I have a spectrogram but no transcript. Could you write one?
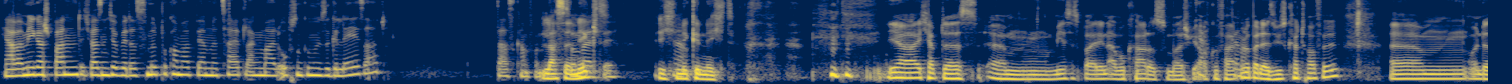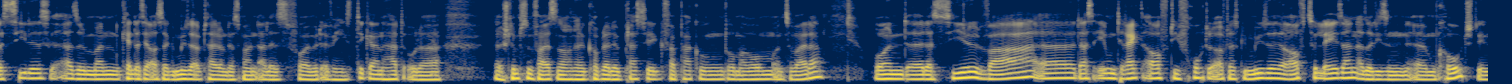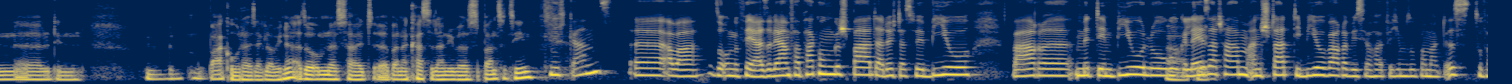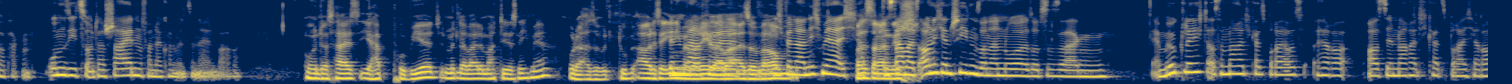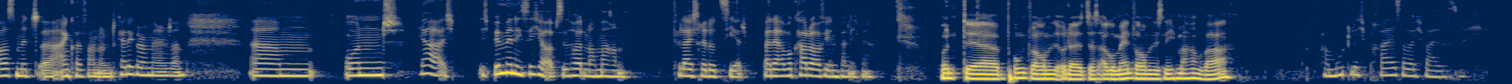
Ja, aber mega spannend. Ich weiß nicht, ob ihr das mitbekommen habt. Wir haben eine Zeit lang mal Obst und Gemüse gelasert. Das kam von mir Lasse nickt. Beispiel. Ich Ja. nicke nicht. Ja, ich habe das, ähm, mir ist es bei den Avocados zum Beispiel Ja, aufgefallen genau. oder bei der Süßkartoffel. Ähm, und das Ziel ist, also man kennt das ja aus der Gemüseabteilung, dass man alles voll mit irgendwelchen Stickern hat oder äh, schlimmstenfalls noch eine komplette Plastikverpackung drumherum und so weiter. Und äh, das Ziel war, äh, das eben direkt auf die Frucht oder auf das Gemüse rauf zu lasern, also diesen ähm, Code, den, äh, den Barcode heißt er, glaube ich, ne? Also um das halt äh, bei einer Kasse dann übers Band zu ziehen. Nicht ganz, äh, aber so ungefähr. Also wir haben Verpackungen gespart, dadurch, dass wir Bio-Ware mit dem Bio-Logo Ah, okay. gelasert haben, anstatt die Bio-Ware, wie es ja häufig im Supermarkt ist, zu verpacken, um sie zu unterscheiden von der konventionellen Ware. Und das heißt, ihr habt probiert, mittlerweile macht ihr das nicht mehr? Oder also du arbeitest ja eh nicht mehr bei Rewe, aber also warum? Ich bin da nicht mehr, ich habe das damals auch nicht entschieden, sondern nur sozusagen ermöglicht aus dem Nachhaltigkeitsbereich, aus, hera, aus dem Nachhaltigkeitsbereich heraus mit äh, Einkäufern und Category Managern. Ähm, und ja, ich, ich bin mir nicht sicher, ob sie es heute noch machen. Vielleicht reduziert. Bei der Avocado auf jeden Fall nicht mehr. Und der Punkt, warum sie- oder das Argument, warum sie es nicht machen, war? Vermutlich Preis, aber ich weiß es nicht.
